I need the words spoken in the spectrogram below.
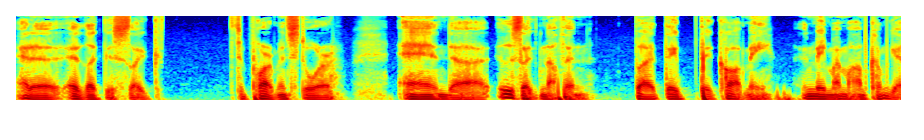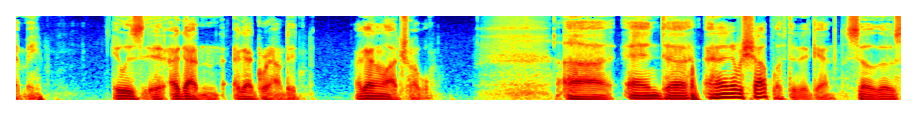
at a at like this like department store and uh, it was like nothing but they they caught me and made my mom come get me. It was I got in, I got grounded. I got in a lot of trouble. Uh, and uh, and I never shoplifted again. So those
